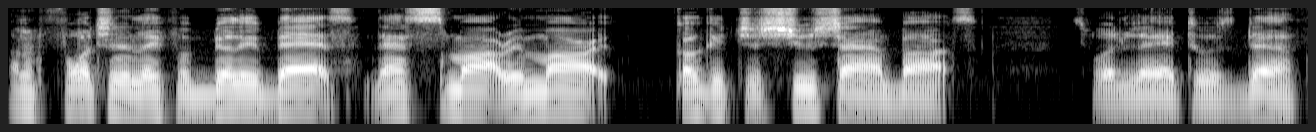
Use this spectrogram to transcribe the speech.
Unfortunately for Billy Batts, that smart remark, go get your shoe shine box, is what led to his death.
